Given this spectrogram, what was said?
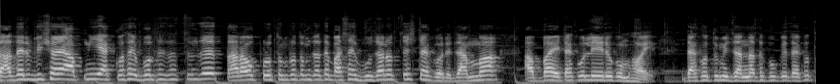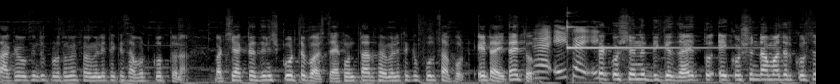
তাদের বিষয়ে আপনি এক কথায় বলতে চাচ্ছেন যে তারাও প্রথম প্রথম যাতে বাসায় বোঝানোর চেষ্টা করে যে আম্মা আব্বা এটা করলে এরকম হয়। দেখো তুমি জান্নাতে পুকে দেখো তাকেও কিন্তু প্রথমে ফ্যামিলি থেকে সাপোর্ট করতো না। বাট সে একটা জিনিস করতে পারছে এখন তার ফ্যামিলি থেকে ফুল সাপোর্ট এটাই তাই তো? হ্যাঁ একটা কোশ্চেনের দিকে যাই তো এই কোশ্চেনটা আমাদের করছে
